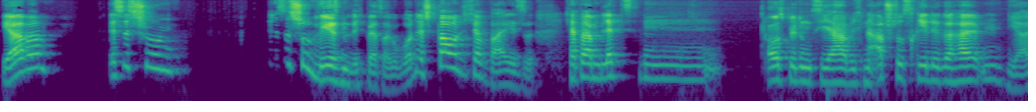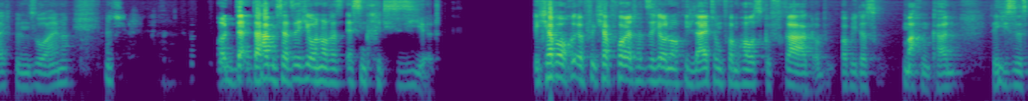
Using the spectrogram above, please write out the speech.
Ja, aber es ist schon, es ist schon wesentlich besser geworden, erstaunlicherweise. Ich habe ja am letzten Ausbildungsjahr habe ich eine Abschlussrede gehalten. Ja, ich bin so einer. Und da, da habe ich tatsächlich auch noch das Essen kritisiert. Ich habe auch, ich habe vorher tatsächlich auch noch die Leitung vom Haus gefragt, ob, ob ich das machen kann. Da hieß es,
